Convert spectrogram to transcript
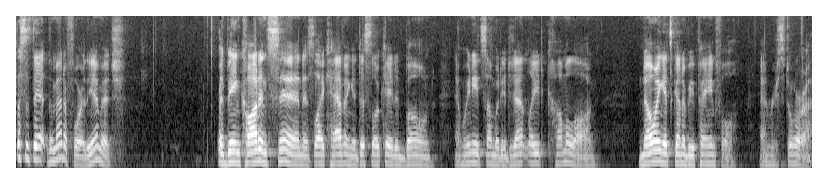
This is the, the metaphor, the image. And being caught in sin is like having a dislocated bone, and we need somebody to gently come along, knowing it's going to be painful, and restore us.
